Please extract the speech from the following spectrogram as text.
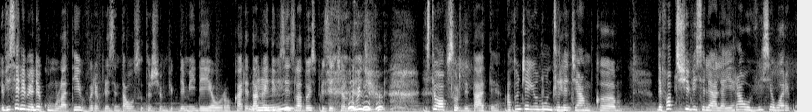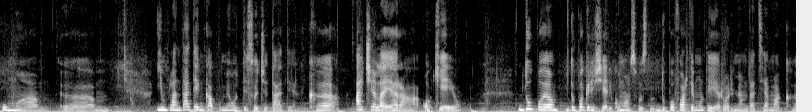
visele mele cumulativ reprezentau 100 și un pic de mii de euro, care dacă mm-hmm. îi divizezi la 12 luni este o absurditate. Atunci eu nu înțelegeam că uh, de fapt, și visele alea erau vise oarecum uh, uh, implantate în capul meu de societate, că acela era ok după, după greșeli, cum am spus, după foarte multe erori, mi-am dat seama că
